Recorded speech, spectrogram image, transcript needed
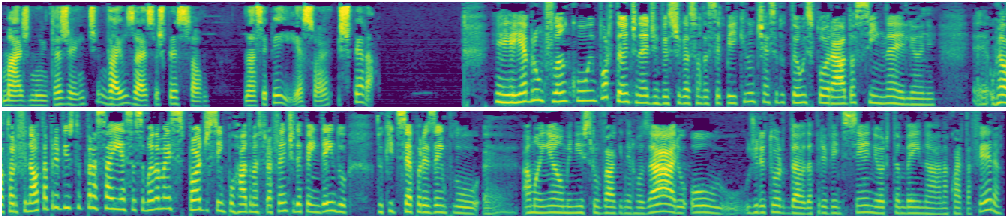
Mas muita gente vai usar essa expressão na CPI. É só esperar. E aí abre um flanco importante né, de investigação da CPI que não tinha sido tão explorado assim, né, Eliane? É, o relatório final está previsto para sair essa semana, mas pode ser empurrado mais para frente, dependendo do que disser, por exemplo, é, amanhã o ministro Wagner Rosário ou o diretor da, da Prevent Senior também na, na quarta-feira?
